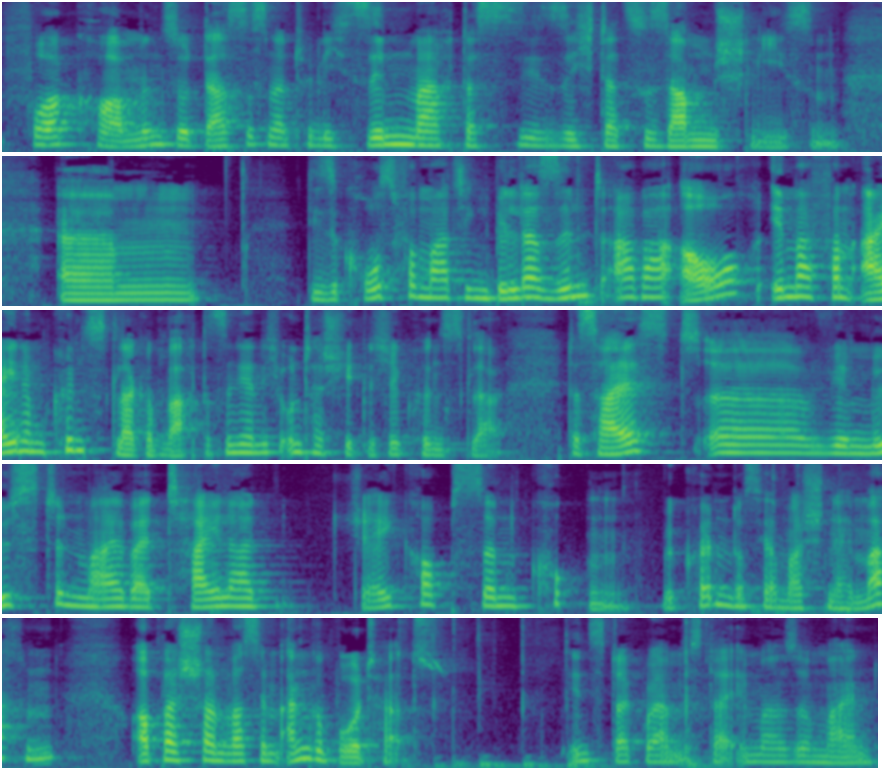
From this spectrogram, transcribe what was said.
vorkommen, sodass es natürlich Sinn macht, dass sie sich da zusammenschließen. Ähm, diese großformatigen Bilder sind aber auch immer von einem Künstler gemacht. Das sind ja nicht unterschiedliche Künstler. Das heißt, äh, wir müssten mal bei Tyler Jacobson gucken. Wir können das ja mal schnell machen, ob er schon was im Angebot hat. Instagram ist da immer so mein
